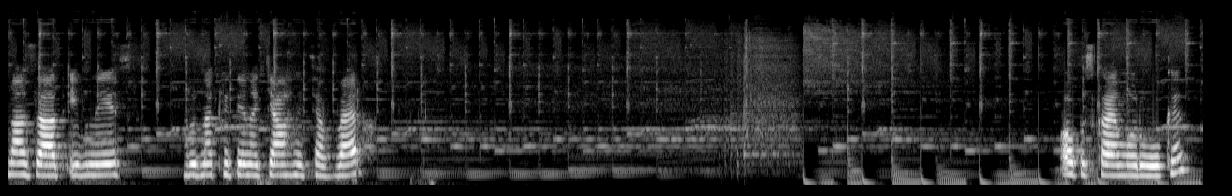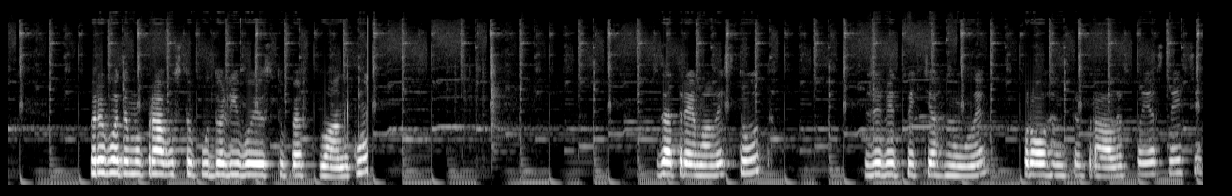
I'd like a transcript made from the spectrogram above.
назад і вниз. Грудна клітина тягнеться вверх. Опускаємо руки. Переводимо праву стопу до лівої стопи в планку. Затримались тут. Живіт підтягнули. Прогин прибрали в поясниці.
